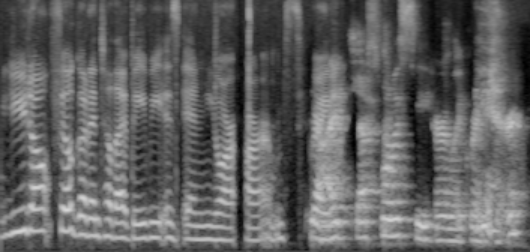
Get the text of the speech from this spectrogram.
you don't feel good until that baby is in your arms, right? Yeah, I just want to see her like right here.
